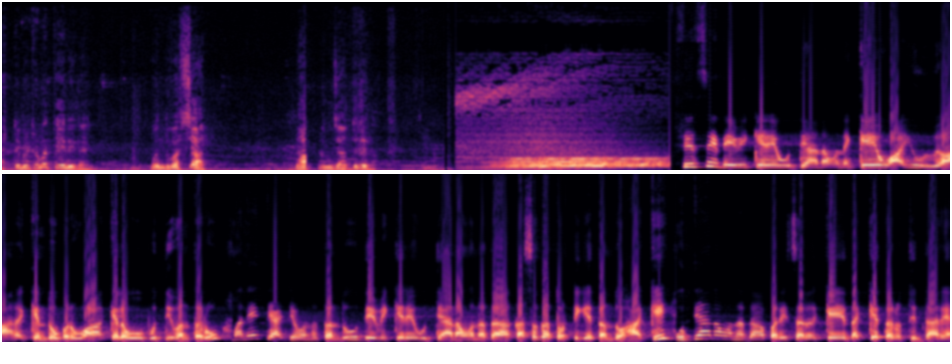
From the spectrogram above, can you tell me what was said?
ಅಷ್ಟು ಬಿಟ್ಟರೆ ಮತ್ತೆ ಏನಿದೆ ಒಂದು ವರ್ಷ ಆಯ್ತು. ನಮ್ಮ ಜಾತ್ರೆ ಶಿರ್ಸಿ ದೇವಿಕೆರೆ ಉದ್ಯಾನವನಕ್ಕೆ ವಾಯು ವಿಹಾರಕ್ಕೆಂದು ಬರುವ ಕೆಲವು ಬುದ್ಧಿವಂತರು ಮನೆ ತ್ಯಾಜ್ಯವನ್ನು ತಂದು ದೇವಿಕೆರೆ ಉದ್ಯಾನವನದ ಕಸದ ತೊಟ್ಟಿಗೆ ತಂದು ಹಾಕಿ ಉದ್ಯಾನವನದ ಪರಿಸರಕ್ಕೆ ಧಕ್ಕೆ ತರುತ್ತಿದ್ದಾರೆ.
